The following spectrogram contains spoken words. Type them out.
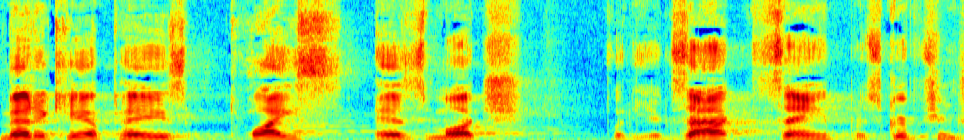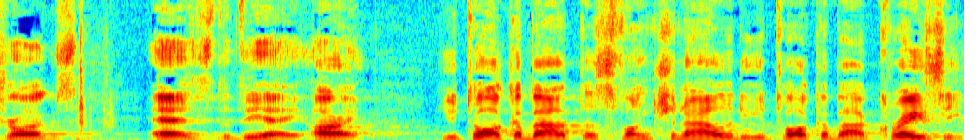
Medicare pays twice as much for the exact same prescription drugs as the VA. All right, you talk about dysfunctionality, you talk about crazy.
